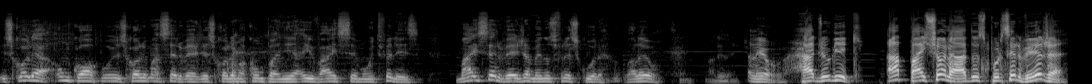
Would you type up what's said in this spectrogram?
Escolha um copo, escolha uma cerveja, escolha uma companhia e vai ser muito feliz. Mais cerveja, menos frescura. Valeu. Valeu, gente. Valeu. Rádio Geek. Apaixonados por cerveja.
